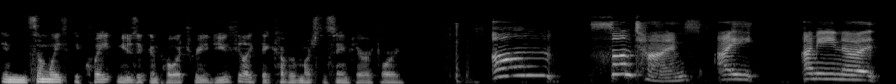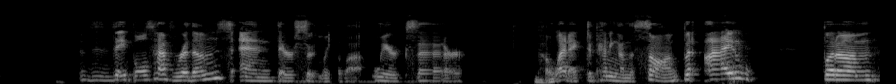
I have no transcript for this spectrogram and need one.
in some ways equate music and poetry? Do you feel like they cover much the same territory? Um sometimes I I mean uh they both have rhythms, and there's certainly a lot of lyrics that are poetic, depending on the song. But I, but um,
